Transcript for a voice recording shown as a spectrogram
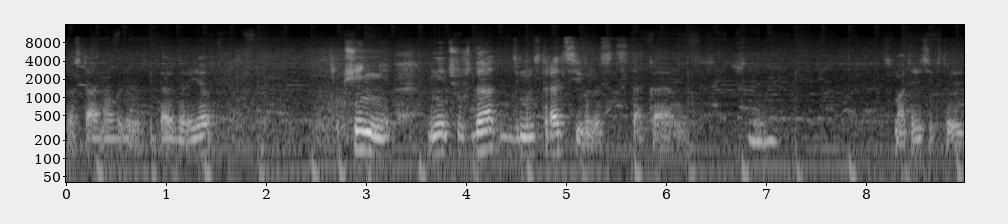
останавливают и так далее. Я вообще не, не чужда демонстративность такая вот. Смотрите, кто идет.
